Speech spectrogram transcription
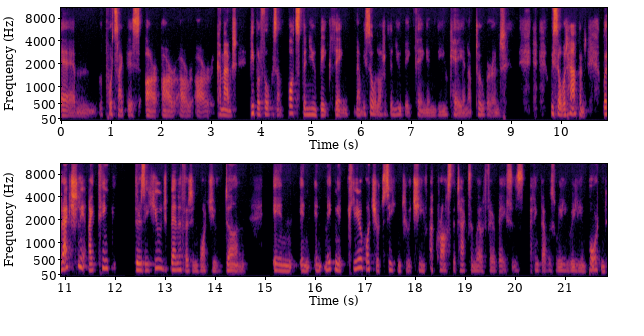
um, reports like this are, are, are, are come out, people focus on what's the new big thing. Now, we saw a lot of the new big thing in the UK in October, and we saw what happened. But actually, I think there's a huge benefit in what you've done in, in, in making it clear what you're seeking to achieve across the tax and welfare bases. I think that was really, really important.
